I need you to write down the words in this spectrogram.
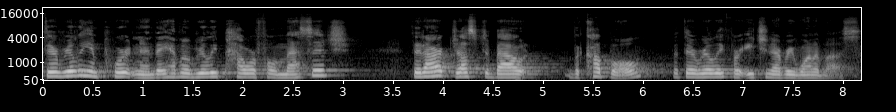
they're really important, and they have a really powerful message that aren't just about the couple, but they're really for each and every one of us.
